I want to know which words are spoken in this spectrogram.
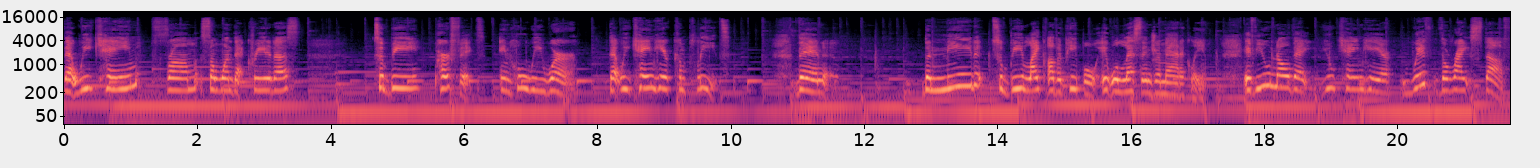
that we came from someone that created us to be perfect in who we were, that we came here complete, then the need to be like other people, it will lessen dramatically. If you know that you came here with the right stuff,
